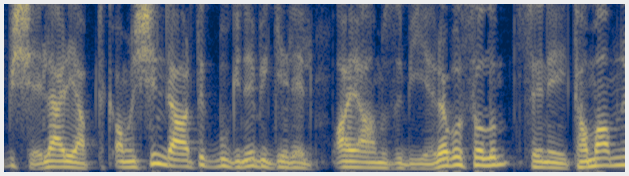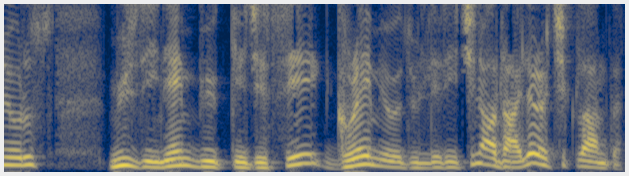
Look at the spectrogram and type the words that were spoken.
Bir şeyler yaptık. Ama şimdi artık bugüne bir gelelim. Ayağımızı bir yere basalım. Seneyi tamamlıyoruz. Müziğin en büyük gecesi Grammy ödülleri için adaylar açıklandı.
